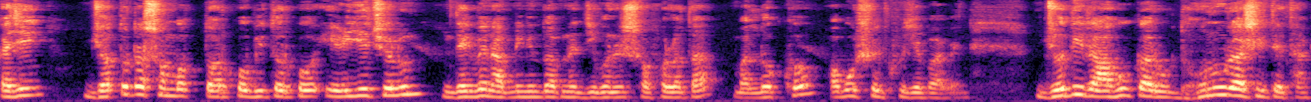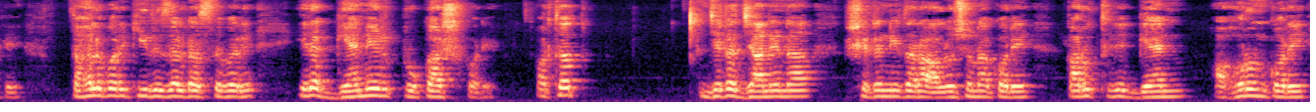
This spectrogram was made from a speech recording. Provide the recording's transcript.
কাজেই যতটা সম্ভব তর্ক বিতর্ক এড়িয়ে চলুন। দেখবেন আপনি কিন্তু আপনার জীবনের সফলতা বা লক্ষ্য অবশ্যই খুঁজে পাবেন। যদি রাহু, কারুর ধনু রাশিতে থাকে, তাহলে পরে কি রেজাল্ট আসতে পারে? এরা জ্ঞানের প্রকাশ করে। অর্থাৎ যেটা জানে না, সেটা নিয়ে তারা আলোচনা করে, কারোর থেকে জ্ঞান আহরণ করে,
